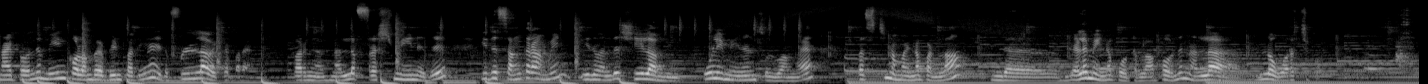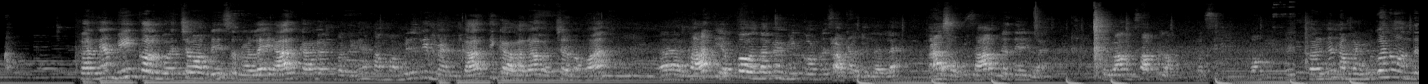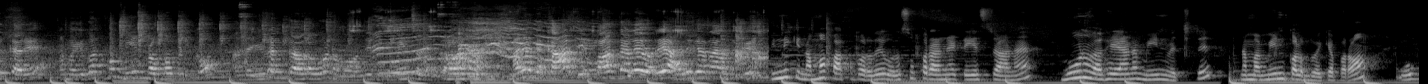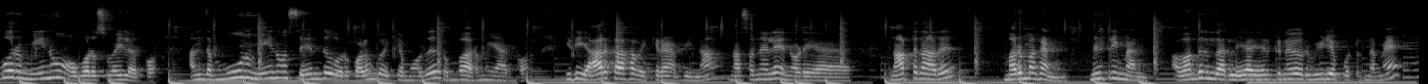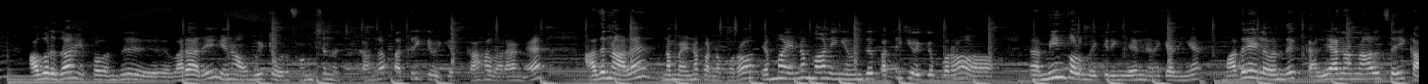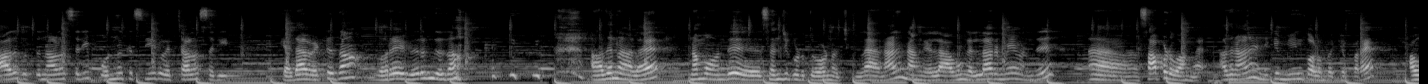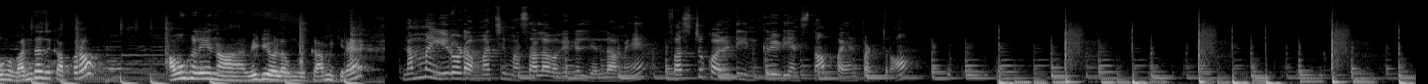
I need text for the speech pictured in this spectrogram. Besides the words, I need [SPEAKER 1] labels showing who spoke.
[SPEAKER 1] நான் இப்போ வந்து மீன் குழம்பு அப்படின்னு பார்த்தீங்கன்னா இது ஃபுல்லாக வைக்க போகிறேன் பாருங்கள் நல்ல ஃப்ரெஷ் மீன் இது. இது சங்கரா மீன் இது வந்து ஷீலா மீன் ஊளி மீனுன்னு சொல்லுவாங்க. ஃபஸ்ட்டு நம்ம என்ன பண்ணலாம்? இந்த விலை மீனை போட்டுடலாம். அப்போ வந்து நல்லா உள்ளே உரைச்சிக்கும்.
[SPEAKER 2] பாருங்க மீன் குழம்பு வச்சோம் அப்படின்னு சொன்னோம்ல யாருக்காகன்னு பார்த்தீங்கன்னா நம்ம மிலிட்ரி மேன் கார்த்திக்காக தான் வச்சோம் நம்ம. கார்த்தி எப்போ வந்தாலுமே மீன் குழம்பு சாப்பிட்டது இல்லைல்ல சாப்பிட்டதே இல்லை. சரி வாங்க சாப்பிடலாம். பாருங்க நம்ம யுகனும் வந்திருக்காரு. நம்ம யுகனுக்கும் மீன் ரொம்ப பிடிக்கும். அந்த யுகனுக்காகவும் நம்ம வந்து மீன் சொல்லிருக்கோம் அந்த கார்த்தியை பார்த்தாலே ஒரே அழுகை தான் இருக்கு.
[SPEAKER 1] இன்றைக்கி நம்ம பார்க்க போகிறது ஒரு சூப்பரான டேஸ்டான மூணு வகையான மீன் வச்சுட்டு நம்ம மீன் குழம்பு வைக்க போகிறோம் ஒவ்வொரு மீனும் ஒவ்வொரு சுவையில் இருக்கும். அந்த மூணு மீனும் சேர்ந்து ஒரு குழம்பு வைக்கும் போது ரொம்ப அருமையாக இருக்கும். இது யாருக்காக வைக்கிறேன் அப்படின்னா நான் சொன்னேன்ல என்னுடைய நாத்தனார் மருமகன் மிலிட்ரி மேன் வந்திருந்தார் இல்லையா? ஏற்கனவே ஒரு வீடியோ போட்டிருந்தோமே. அவர் தான் இப்போ வந்து வராரு. ஏன்னா அவங்க வீட்டில் ஒரு ஃபங்க்ஷன் வச்சுருக்காங்க. பத்திரிக்கை வைக்கிறதுக்காக வராங்க. அதனால் நம்ம என்ன பண்ண போகிறோம் எம்மா என்னம்மா நீங்கள் வந்து பத்திரிக்கை வைக்க போகிறோம் மீன் குழம்பு வைக்கிறீங்களேன்னு நினைக்காதீங்க. மதுரையில் வந்து கல்யாணம்னாலும் சரி காது குத்துனாலும் சரி பொண்ணுக்கு சீர் வச்சாலும் சரி கெடா வெட்டு தான் ஒரே விருந்து தான் அதனால் நம்ம வந்து செஞ்சு கொடுத்துருவோன்னு வச்சுக்கோங்களேன். அதனால் நாங்கள் எல்லா அவங்க எல்லாருமே வந்து சாப்பிடுவாங்க. அதனால் இன்றைக்கி மீன் குழம்பு வைக்க போகிறேன் அவங்க வந்ததுக்கப்புறம் அவங்களையும் நான் வீடியோவில் உங்களுக்கு காமிக்கிறேன்.
[SPEAKER 2] நம்ம ஈரோடு அம்மாச்சி மசாலா வகைகள் எல்லாமே ஃபஸ்ட்டு குவாலிட்டி இன்க்ரீடியன்ஸ் தான் பயன்படுத்துகிறோம்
